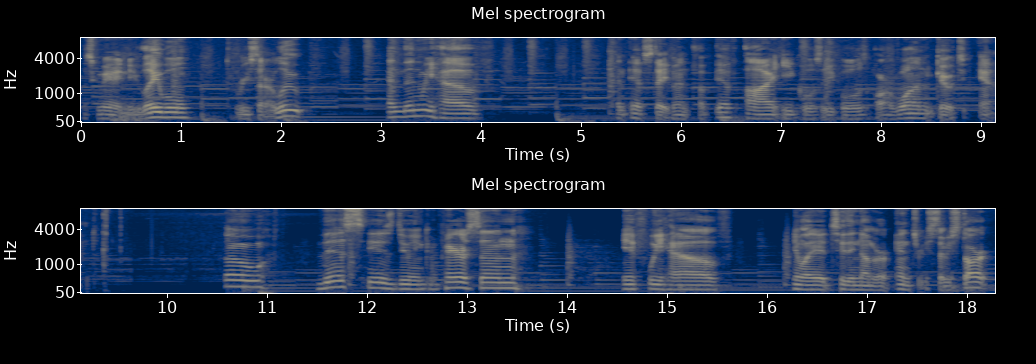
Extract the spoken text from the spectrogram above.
Let's create a new label to reset our loop. And then we have an if statement of if i equals equals r1 go to end. So this is doing comparison if we have related to the number of entries. So we start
